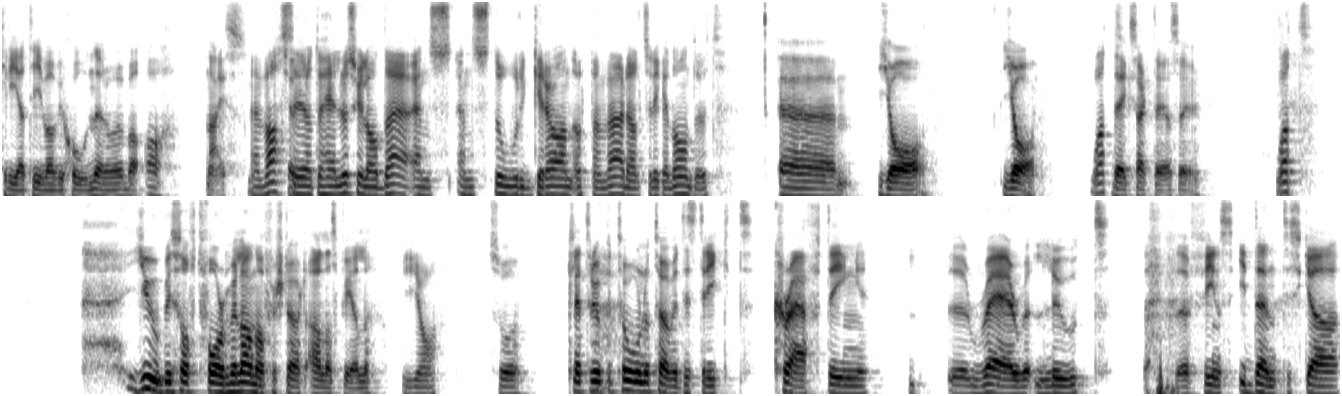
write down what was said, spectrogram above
kreativa visioner och bara åh nice men vad säger att du hellre skulle ha det än en stor grön öppen värld, alltså likadant ut? Ehm, ja, ja, What? det är exakt det jag säger. What? Ubisoft-formulan har förstört alla spel. Ja, Så klättra upp i torn och ta över distrikt, crafting, eh, rare loot. Det finns identiska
